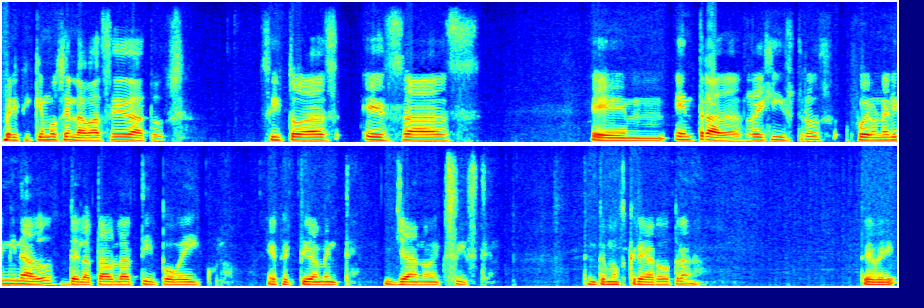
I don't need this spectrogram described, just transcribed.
Verifiquemos en la base de datos si todas esas em, entradas, registros fueron eliminados de la tabla tipo vehículo. Efectivamente, ya no existen. Intentemos crear otra. TV,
